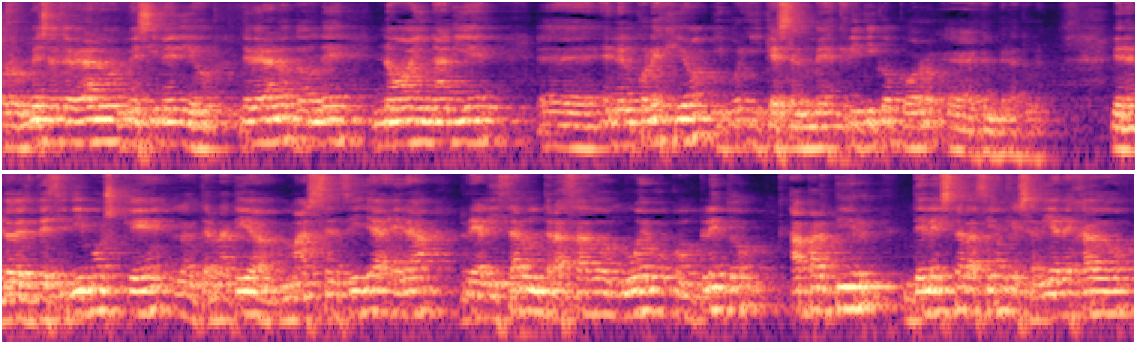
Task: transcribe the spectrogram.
o los meses de verano, mes y medio de verano, donde no hay nadie en el colegio y, y que es el mes crítico por temperatura. Bien, entonces decidimos que la alternativa más sencilla era realizar un trazado nuevo, completo, a partir de la instalación que se había dejado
